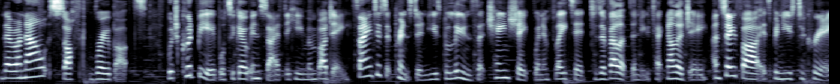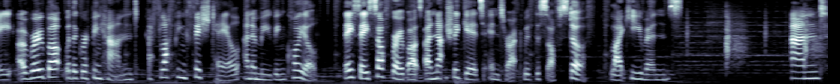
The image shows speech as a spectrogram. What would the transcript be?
there are now soft robots, which could be able to go inside the human body. Scientists at Princeton use balloons that change shape when inflated to develop the new technology, and so far it's been used to create a robot with a gripping hand, a flapping fishtail, and a moving coil. They say soft robots are naturally geared to interact with the soft stuff, like humans. And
